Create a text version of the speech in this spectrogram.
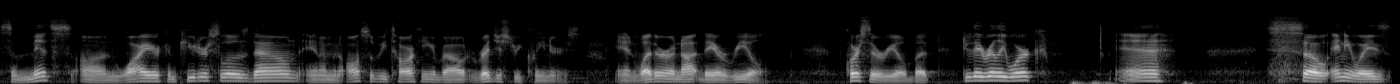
some myths on why your computer slows down, and I'm going to also be talking about registry cleaners and whether or not they are real. Of course they're real, but do they really work? Eh. So, anyways,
